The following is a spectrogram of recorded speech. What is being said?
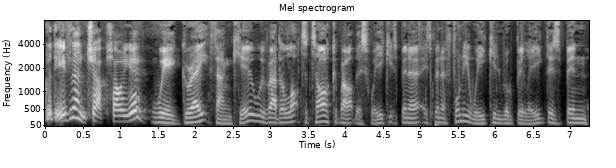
Good evening, chaps. How are you? We're great, thank you. We've had a lot to talk about this week. It's been a it's been a funny week in rugby league. There's been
